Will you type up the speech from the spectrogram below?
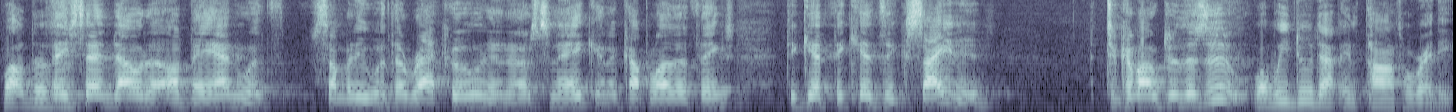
Well, They send out a, a band with somebody with a raccoon and a snake and a couple other things to get the kids excited to come out to the zoo. well, we do that in part already,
